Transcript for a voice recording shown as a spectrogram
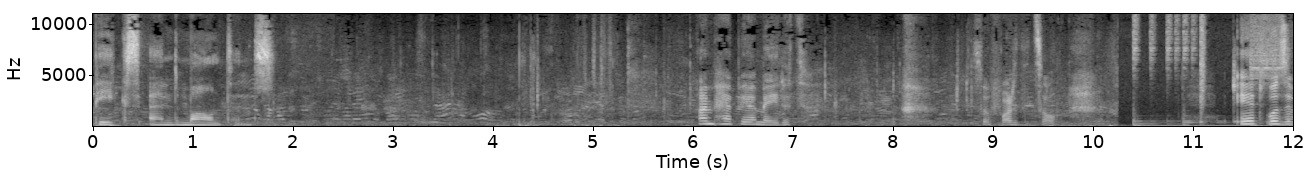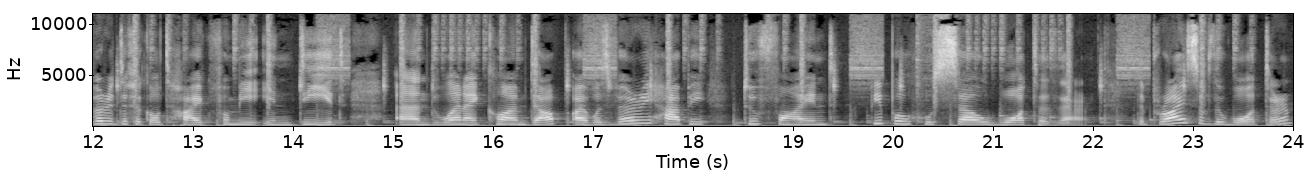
peaks and mountains. I'm happy I made it. so far, that's all. It was a very difficult hike for me indeed, and when I climbed up, I was very happy to find people who sell water there. The price of the water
